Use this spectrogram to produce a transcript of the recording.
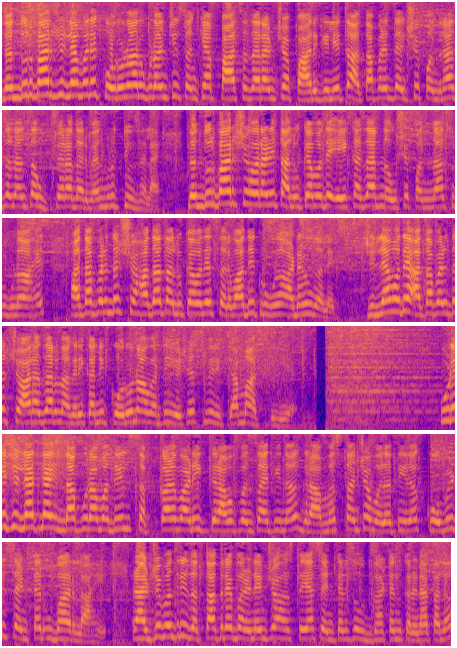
नंदुरबार जिल्ह्यामध्ये कोरोना रुग्णांची संख्या पाच हजारांच्या पार गेली तर आतापर्यंत एकशे पंधरा जणांचा उपचारादरम्यान मृत्यू झालाय. नंदुरबार शहर आणि तालुक्यामध्ये एक हजार नऊशे पन्नास रुग्ण आहेत. आतापर्यंत शहादा तालुक्यामध्ये सर्वाधिक रुग्ण आढळून आले जिल्ह्यामध्ये आतापर्यंत चार हजार नागरिकांनी कोरोनावरती यशस्वीरित्या मात केली आहे. पुणे जिल्ह्यातल्या इंदापुरामधील सपकाळवाडी ग्रामपंचायतीनं ग्रामस्थांच्या मदतीनं कोविड सेंटर उभारलं आहे. राज्यमंत्री दत्तात्रय भरणेंच्या हस्ते या सेंटरचं उद्घाटन करण्यात आलं.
